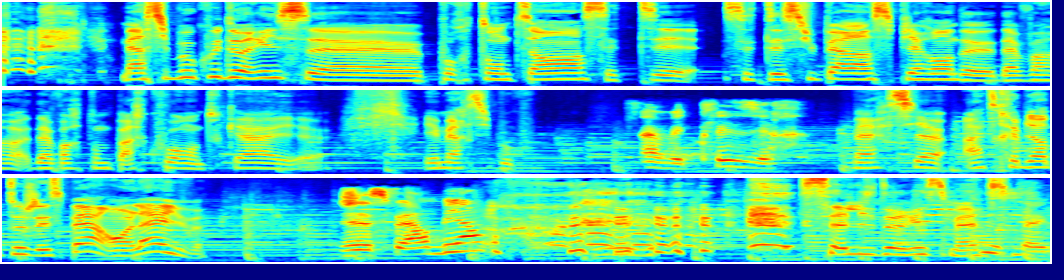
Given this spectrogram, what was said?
Merci beaucoup Doris euh, pour ton temps, c'était c'était super inspirant d'avoir d'avoir ton parcours en tout cas et, euh, et merci beaucoup. Avec plaisir. Merci, à très bientôt j'espère en live. J'espère bien. Salut Doris, merci. Salut.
